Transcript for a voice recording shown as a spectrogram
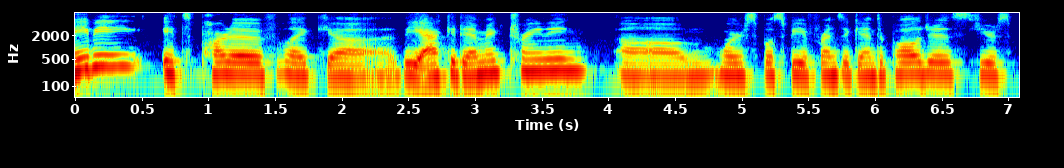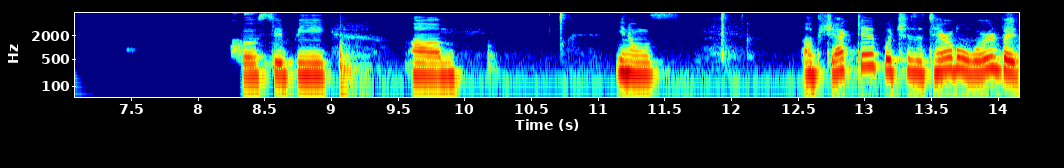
maybe it's part of like uh, the academic training. Um, we're supposed to be a forensic anthropologist. You're supposed to be, um, you know, objective, which is a terrible word, but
